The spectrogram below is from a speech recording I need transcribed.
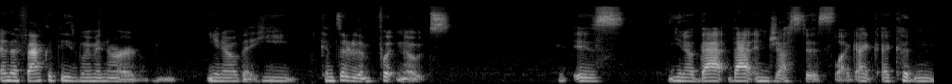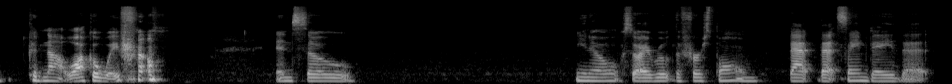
and the fact that these women are you know, that he considered them footnotes is, you know, that that injustice, like I, I couldn't could not walk away from. And so, you know, so I wrote the first poem that that same day that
